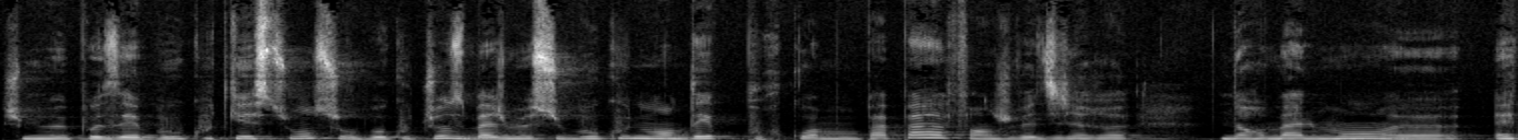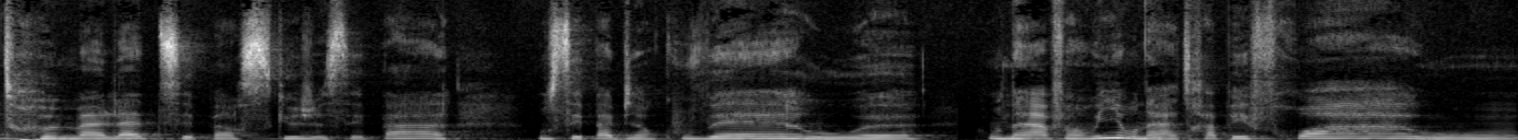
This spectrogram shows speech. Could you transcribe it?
je me posais beaucoup de questions sur beaucoup de choses. Bah, je me suis beaucoup demandé pourquoi mon papa. Enfin, je veux dire, euh, normalement, être malade, c'est parce que, je sais pas, on s'est pas bien couvert ou on a, enfin oui, on a attrapé froid ou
